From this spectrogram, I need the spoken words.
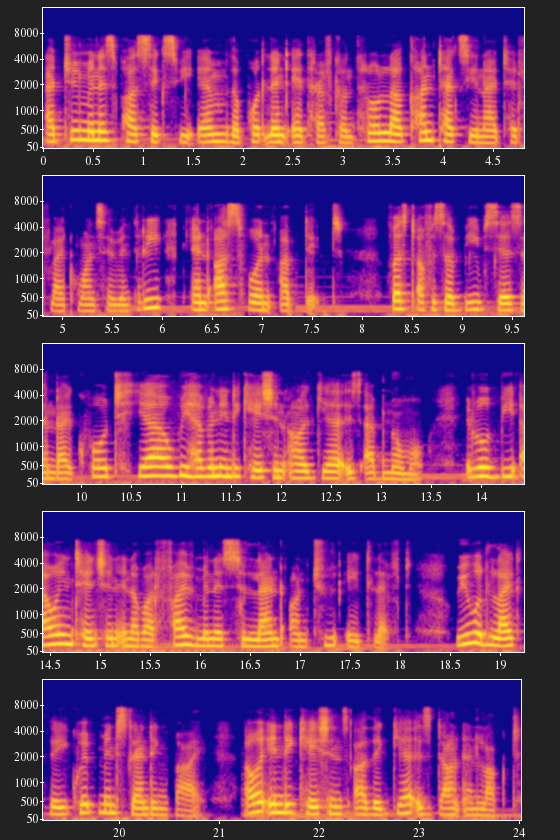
At 2 minutes past 6 p.m., the Portland Air Traffic Controller contacts United Flight 173 and asks for an update. First Officer Beebe says, and I quote, Yeah, we have an indication our gear is abnormal. It will be our intention in about 5 minutes to land on 2-8 left. We would like the equipment standing by. Our indications are the gear is down and locked.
